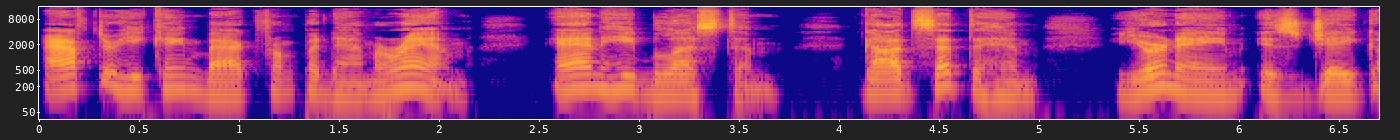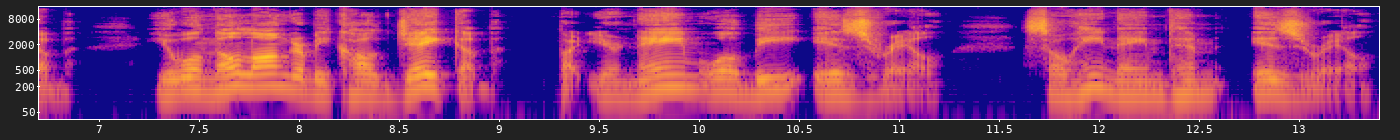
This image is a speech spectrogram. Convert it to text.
after he came back from Paddan Aram, and he blessed him. God said to him, Your name is Jacob. You will no longer be called Jacob, but your name will be Israel. So he named him Israel.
